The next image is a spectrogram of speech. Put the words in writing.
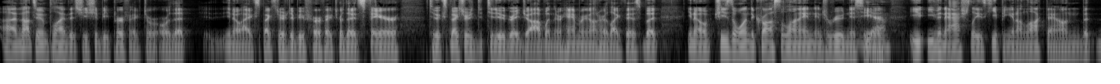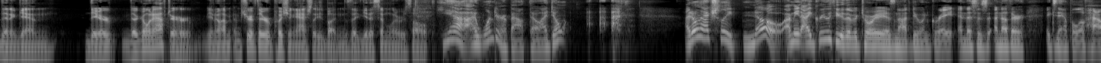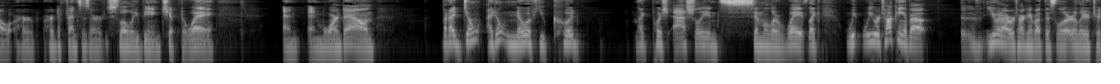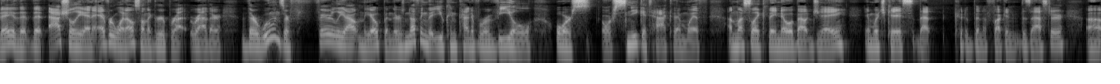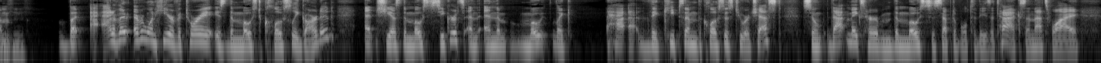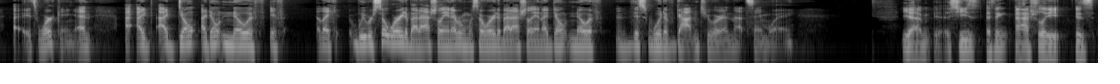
Uh, not to imply that she should be perfect or, or that you know I expect her to be perfect or that it's fair to expect her to, to do a great job when they're hammering on her like this. But you know she's the one to cross the line into rudeness here. E- even Ashley's keeping it on lockdown, but then again, they're they're going after her. You know, I'm, I'm sure if they were pushing Ashley's buttons, they'd get a similar result. Yeah, I wonder about though. I don't. I don't actually know. I mean, I agree with you that Victoria is not doing great, and this is another example of how her her defenses are slowly being chipped away and and worn down. But I don't I don't know if you could like push Ashley in similar ways. Like we we were talking about you and I were talking about this a little earlier today that that Ashley and everyone else on the group ra- rather their wounds are fairly out in the open. There's nothing that you can kind of reveal or or sneak attack them with unless like they know about Jay, in which case that could have been a fucking disaster. Um, But out of everyone here, Victoria is the most closely guarded, and she has the most secrets and and the most like ha- they keeps them the closest to her chest. So that makes her the most susceptible to these attacks, and that's why uh, it's working. And I, I, I don't, I don't know if, if like we were so worried about Ashley, and everyone was so worried about Ashley, and I don't know if this would have gotten to her in that same way. Yeah, I'm- she's. I think Ashley is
